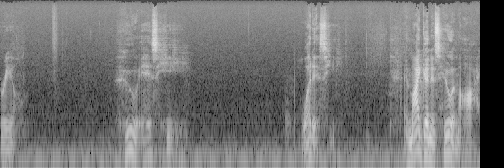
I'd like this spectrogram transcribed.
real. Who is he? What is he? And my goodness, who am I?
